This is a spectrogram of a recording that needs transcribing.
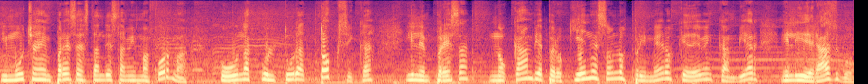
Y muchas empresas están de esta misma forma, con una cultura tóxica y la empresa no cambia. Pero ¿quiénes son los primeros que deben cambiar? El liderazgo.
